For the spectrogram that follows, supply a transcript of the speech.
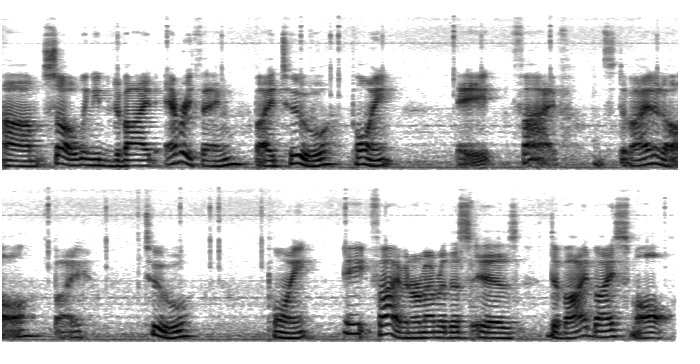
Um, so we need to divide everything by 2.85. Let's divide it all by 2.85. And remember, this is divide by small.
